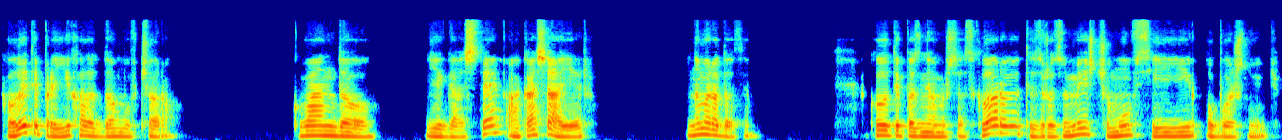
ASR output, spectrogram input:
Коли ти приїхала додому вчора? Cuando llegaste a casa ayer? Номер 12. Коли ти познайомишся з Кларою, ти зрозумієш, чому всі її обожнюють.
